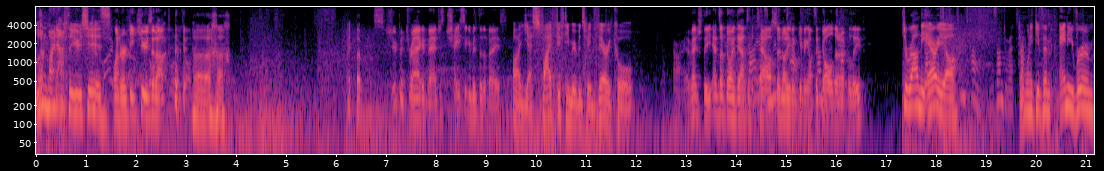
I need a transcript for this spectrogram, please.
Lun might have to use his. Wonder if he queues it up. Uh, wait, the, Stupid Dragon Man just chasing him into the base. oh yes, 550 movement speed, very cool. Alright, eventually ends up going down to the tower, so not even giving up the gold, I don't believe. Around the area, Don't don't want to give them any room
